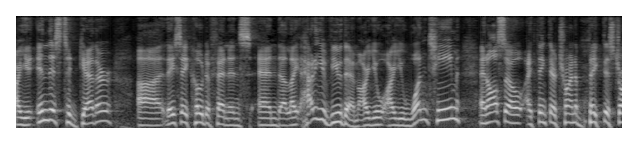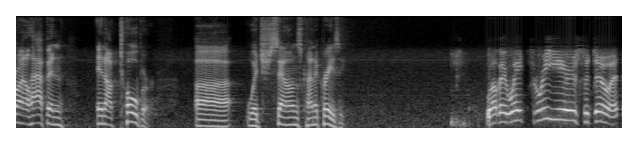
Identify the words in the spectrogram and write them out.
Are you in this together? Uh, they say co-defendants, and uh, like, how do you view them? Are you are you one team? And also, I think they're trying to make this trial happen in October, uh, which sounds kind of crazy. Well, they wait three years to do it,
